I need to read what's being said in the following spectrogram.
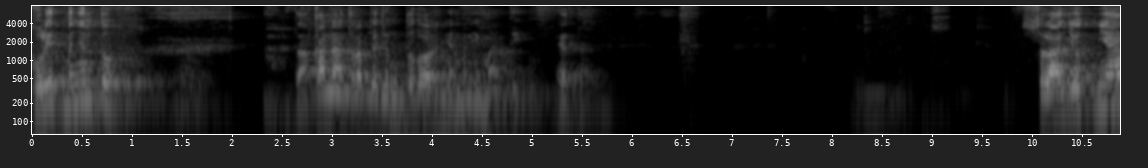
kulit menyentuh. Tak karena antara jeung tuhurnya menikmati eta. Selanjutnya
